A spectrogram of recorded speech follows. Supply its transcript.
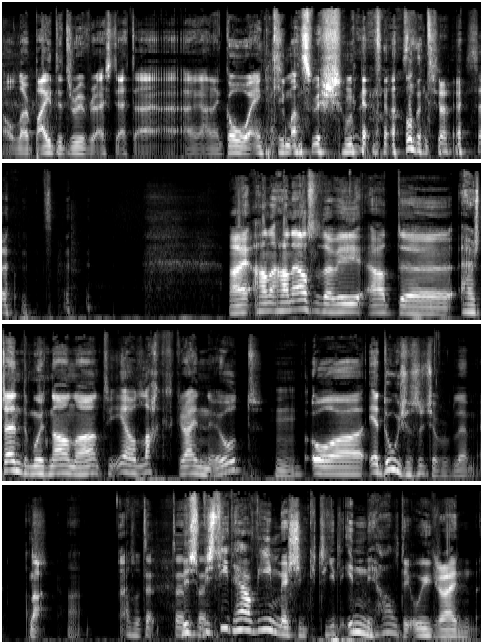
All our by driver är det en goa enkelmansvision. 100%. Nei, han han er avslutar vi at uh, her stendur mot navna, til er lagt greinene ut, mm. og er du ikke sånne problem. Altså, nei. nei. Altså, hvis, hvis tid her vi mersing til innholdet og i greinene,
